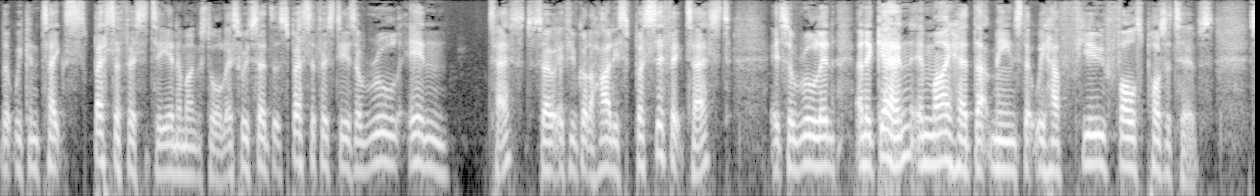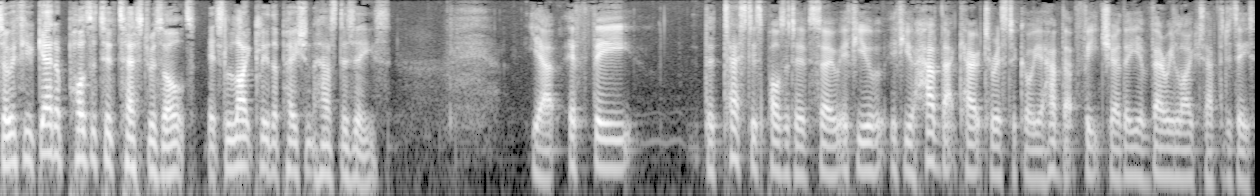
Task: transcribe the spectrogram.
that we can take specificity in amongst all this, we've said that specificity is a rule in test. So Yep. if you've got a highly specific test, it's a rule in. And again, in my head, that means that we have few false positives. So if you get a positive test result, it's likely the patient has disease. Yeah, if the the test is positive, so if you if you have that characteristic or you have that feature, then you're very likely to have the disease.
